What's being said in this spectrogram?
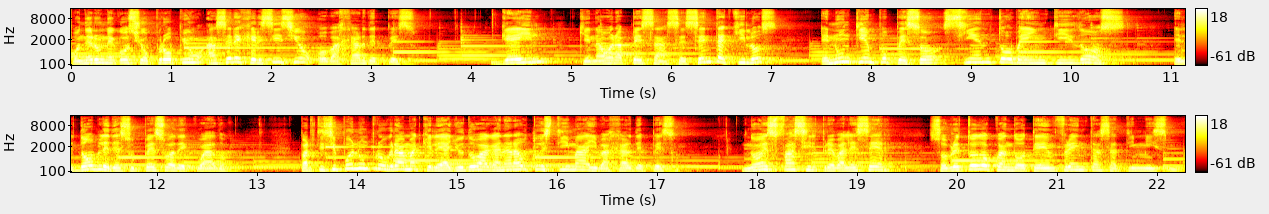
poner un negocio propio, hacer ejercicio o bajar de peso. Gail, quien ahora pesa 60 kilos, en un tiempo pesó 122, el doble de su peso adecuado. Participó en un programa que le ayudó a ganar autoestima y bajar de peso. No es fácil prevalecer, sobre todo cuando te enfrentas a ti mismo.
